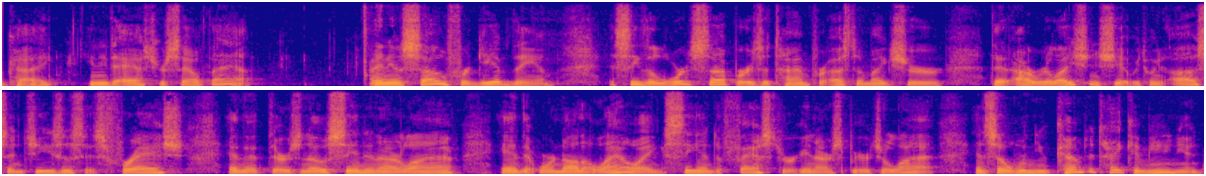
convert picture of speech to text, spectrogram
Okay. You need to ask yourself that. And if so, forgive them. See, the Lord's Supper is a time for us to make sure that our relationship between us and Jesus is fresh and that there's no sin in our life and that we're not allowing sin to fester in our spiritual life. And so when you come to take communion,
